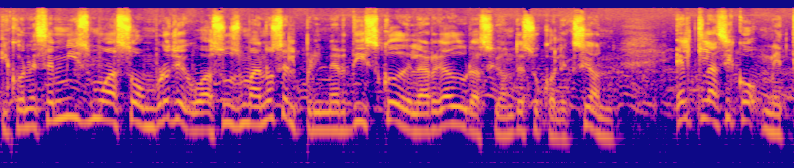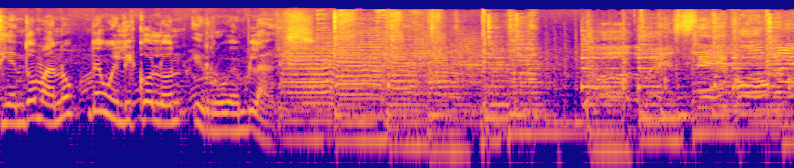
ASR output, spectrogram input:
Y con ese mismo asombro llegó a sus manos el primer disco de larga duración de su colección, el clásico Metiendo Mano de Willy Colón y Rubén Blades. Todo es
